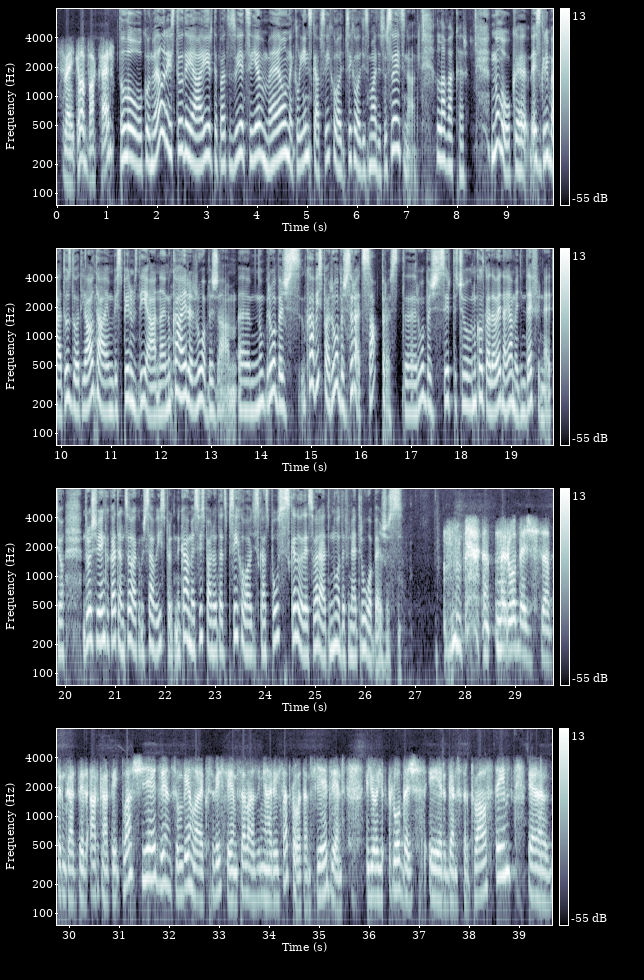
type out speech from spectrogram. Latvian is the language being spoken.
Sveika, labvakar! Lūk, un vēl arī studijā ir tepat uz vietas Ieva Melne, klīniskā psiholoģija, psiholoģijas maģistra. Sveicināti! Labvakar! Nu, lūk, es gribētu uzdot jautājumu vispirms Diānai. Nu, kā ir ar robežām? Nu, robežas, kā vispār robežas varētu saprast? Robežas ir taču nu, kaut kādā veidā jāmēģina definēt, jo droši vien, ka katram cilvēkam ir sava izpratne. Kā mēs vispār no tādas psiholoģiskās puses skatoties varētu nodefinēt robežas? Robežas pirmkārt ir ārkārtīgi plašs jēdziens un vienlaikus visiem savā ziņā arī saprotams jēdziens, jo robežas ir gan starp valstīm,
